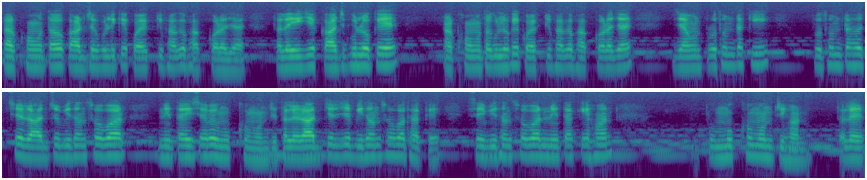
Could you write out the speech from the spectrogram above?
তার ক্ষমতা ও কার্যাবলীকে কয়েকটি ভাগে ভাগ করা যায়। তাহলে এই যে কাজগুলোকে আর ক্ষমতাগুলোকে কয়েকটি ভাগে ভাগ করা যায়, যেমন প্রথমটা কি? প্রথমটা হচ্ছে রাজ্য বিধানসভার নেতা হিসাবে মুখ্যমন্ত্রী। তাহলে রাজ্যের যে বিধানসভা থাকে, সেই বিধানসভার নেতা কে হন? মুখ্যমন্ত্রী হন। তাহলে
